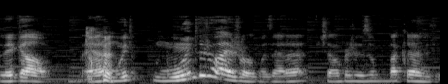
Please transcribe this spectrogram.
legal. Era muito, muito joia o jogo, mas era, te dava um prejuízo bacana. assim.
